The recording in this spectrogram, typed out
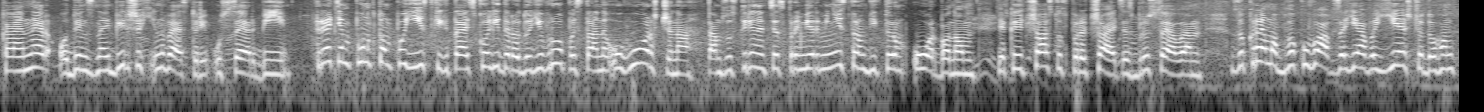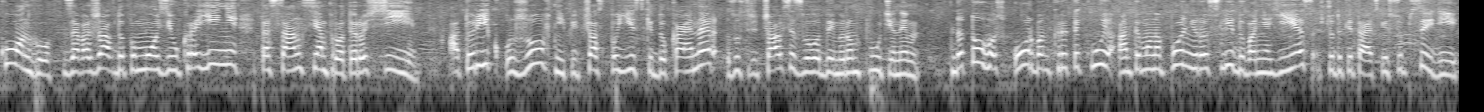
КНР – один з найбільших інвесторів у Сербії. Третім пунктом поїздки китайського лідера до Європи стане Угорщина. Там зустрінеться з прем'єр-міністром Віктором Орбаном, який часто сперечається з Брюсселем. Зокрема, блокував заяви ЄС щодо Гонконгу, заважав допомозі Україні та санкціям проти Росії. А торік, у жовтні, під час поїздки до КНР зустрічався з Володимиром Путіним. До того ж, Орбан критикує антимонопольні розслідування єС щодо китайських субсидій.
